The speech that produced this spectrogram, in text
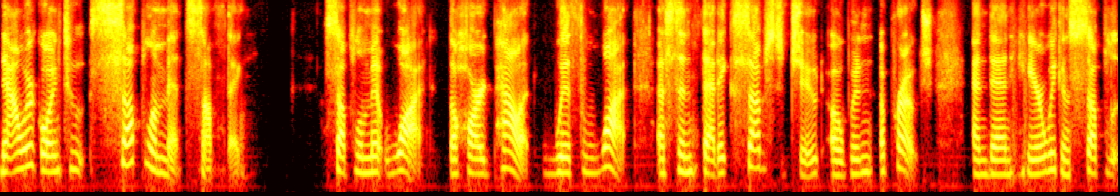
Now we're going to supplement something Supplement what? The hard palate. With what? A synthetic substitute open approach. And then here we can supple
